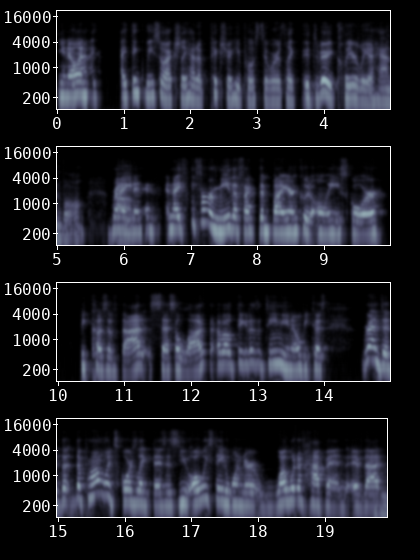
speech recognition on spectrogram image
you know, yeah, and I, I think Wiso actually had a picture he posted where it's like it's very clearly a handball. Right. Um, and, and and I think for me, the fact that Bayern could only score because of that says a lot about Tigres as a team, you know, because granted, the, the problem with scores like this is you always stay to wonder what would have happened if that, mm-hmm.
